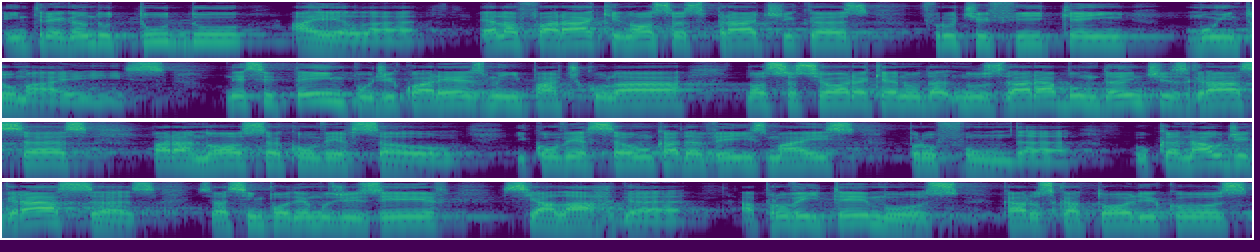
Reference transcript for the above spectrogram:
entregando tudo a ela. Ela fará que nossas práticas frutifiquem muito mais. Nesse tempo de quaresma em particular, Nossa Senhora quer nos dar abundantes graças para a nossa conversão e conversão cada vez mais profunda. O canal de graças, se assim podemos dizer, se alarga. Aproveitemos, caros católicos,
